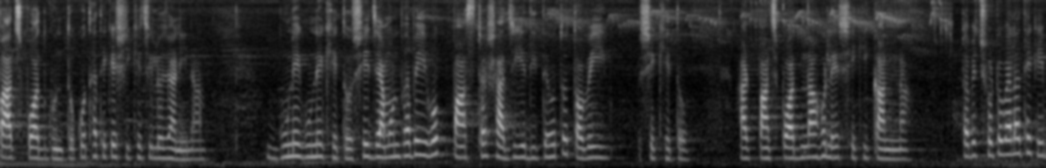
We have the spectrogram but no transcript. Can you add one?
পাঁচ পদ গুনত। কোথা থেকে শিখেছিল জানি না। গুনে গুনে খেত। সে যেমনভাবেই হোক পাঁচটা সাজিয়ে দিতে হতো, তবেই সে খেত। আর পাঁচ পদ না হলে সে কি কান্না? তবে ছোটবেলা থেকেই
